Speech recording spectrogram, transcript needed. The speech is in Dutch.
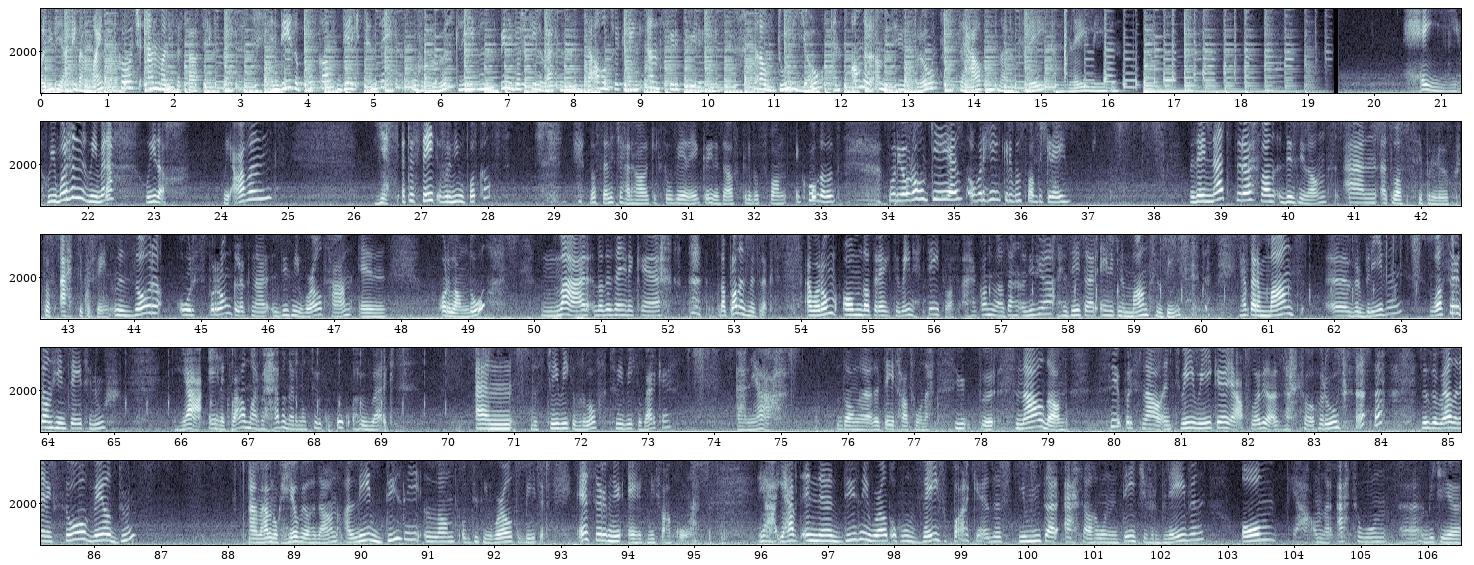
Olivia. Ik ben mindset coach en manifestatie-experte. In deze podcast deel ik inzichten over bewust leven, universele wetten, zelfontwikkeling en spirituele groei. Met als doel jou en andere ambitieuze vrouwen te helpen naar een vrij en blij leven. Hey, goedemorgen, goedemiddag, goeiedag, goedenavond. Yes, het is tijd voor een nieuwe podcast. Dat zinnetje herhaal ik zoveel. Ik krijg er zelf kriebels van. Ik hoop dat het voor jou nog oké is om er geen kriebels van te krijgen. We zijn net terug van Disneyland en het was super leuk. Het was echt super fijn. We zouden oorspronkelijk naar Disney World gaan in Orlando. Maar dat is eigenlijk. Uh, dat plan is mislukt. En waarom? Omdat er eigenlijk te weinig tijd was. En je kan nu wel zeggen, Olivia, je bent daar eigenlijk een maand geweest. Je hebt daar een maand uh, verbleven. Was er dan geen tijd genoeg? Ja, eigenlijk wel, maar we hebben daar natuurlijk ook gewerkt. En dus twee weken verlof, twee weken werken. En ja, dan uh, de tijd gaat gewoon echt super snel dan super snel. In twee weken, ja, Florida is echt wel groot. dus we wilden eigenlijk zoveel doen. En we hebben ook heel veel gedaan. Alleen Disneyland of Disney World, beter, is er nu eigenlijk niet van gekomen. Ja, je hebt in de Disney World ook gewoon vijf parken. Dus je moet daar echt wel gewoon een tijdje verblijven. Om, ja, om daar echt gewoon uh, een beetje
